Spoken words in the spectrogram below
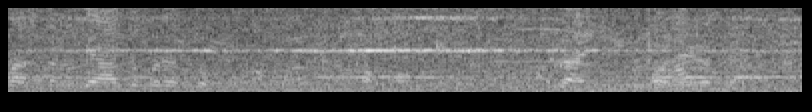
bastante a temperatura. Olha aí, olha aí.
